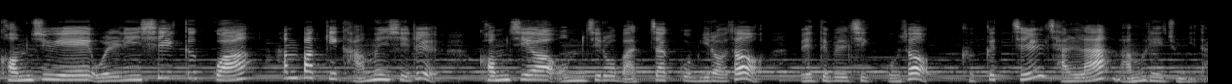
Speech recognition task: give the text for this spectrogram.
검지 위에 올린 실 끝과 한 바퀴 감은 실을 검지와 엄지로 맞잡고 밀어서 매듭을 짓고서 그 끝을 잘라 마무리해 줍니다.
